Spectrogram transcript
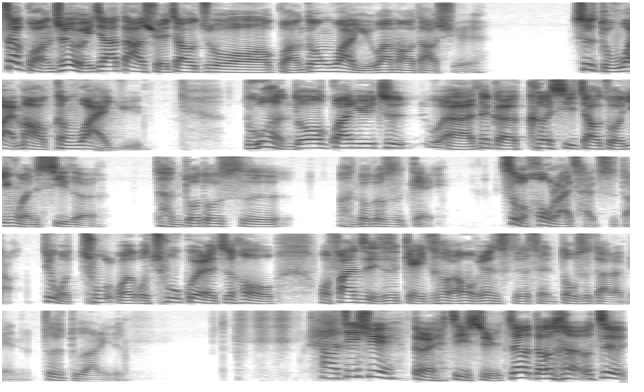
在广州有一家大学叫做广东外语外贸大学，是读外贸跟外语，读很多关于是呃那个科系叫做英文系的，很多都是很多都是 gay，是我后来才知道。就我出我我出柜了之后，我发现自己是 gay 之后，然后我认识的人都是在那边的，都是读那里的。好，继续对，继续，这都是这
